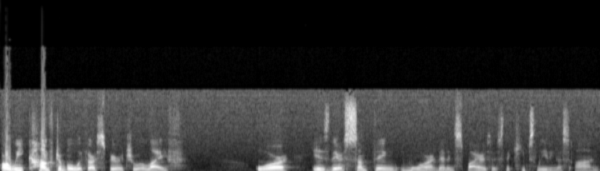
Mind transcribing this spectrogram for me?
Are we comfortable with our spiritual life? Or is there something more that inspires us, that keeps leading us on?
